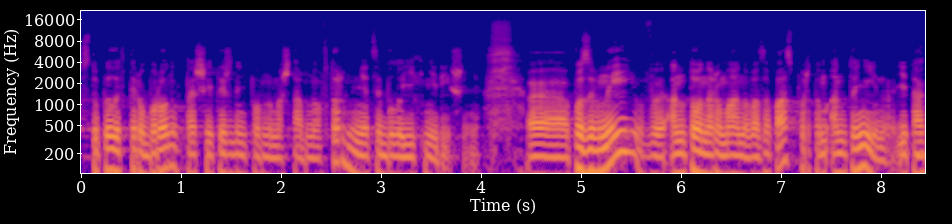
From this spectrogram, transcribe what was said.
вступили в тероборону в перший тиждень повномасштабного вторгнення. Це було їхнє рішення. Е, Позивний в Антона Романова за паспортом Антоніна. І так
